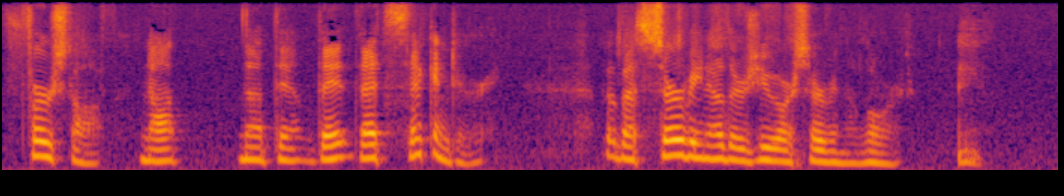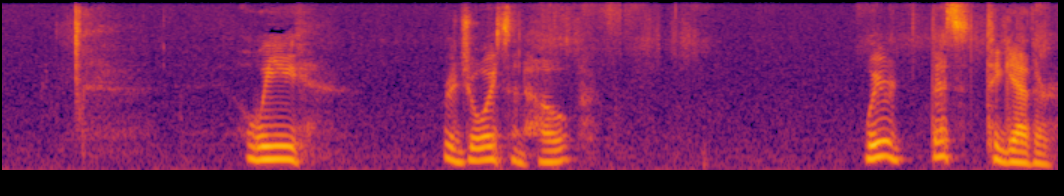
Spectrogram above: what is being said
First off, not not them. That's secondary. But by serving others, you are serving the Lord. we rejoice in hope. We're that's together.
